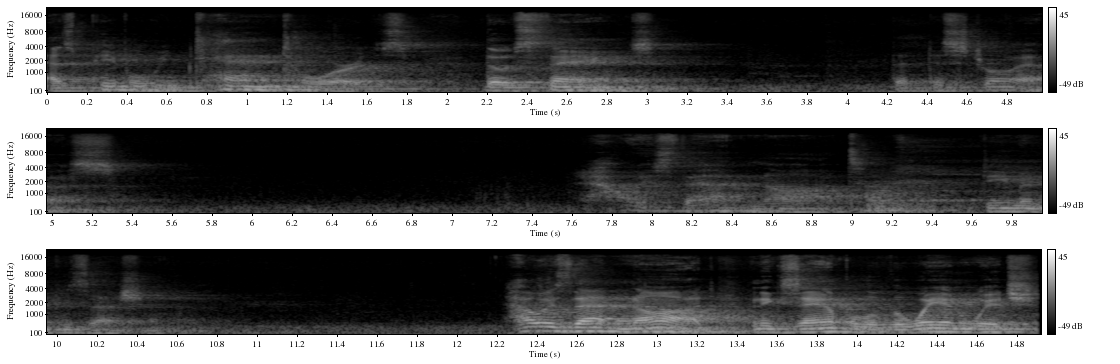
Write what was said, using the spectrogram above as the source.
As people, we tend towards those things that destroy us. How is that not demon possession? How is that not an example of the way in which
